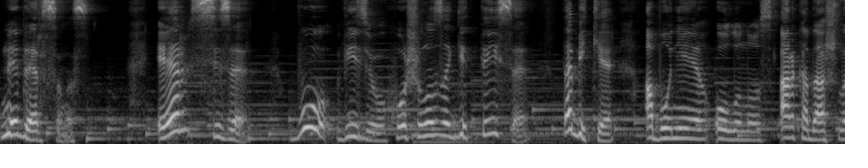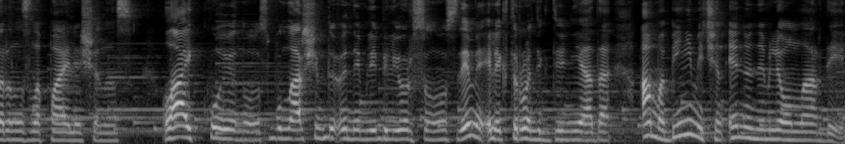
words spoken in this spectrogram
Ne dersiniz? Eğer size bu video hoşunuza gittiyse tabii ki abone olunuz, arkadaşlarınızla paylaşınız. Like koyunuz. Bunlar şimdi önemli biliyorsunuz değil mi elektronik dünyada. Ama benim için en önemli onlar değil.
